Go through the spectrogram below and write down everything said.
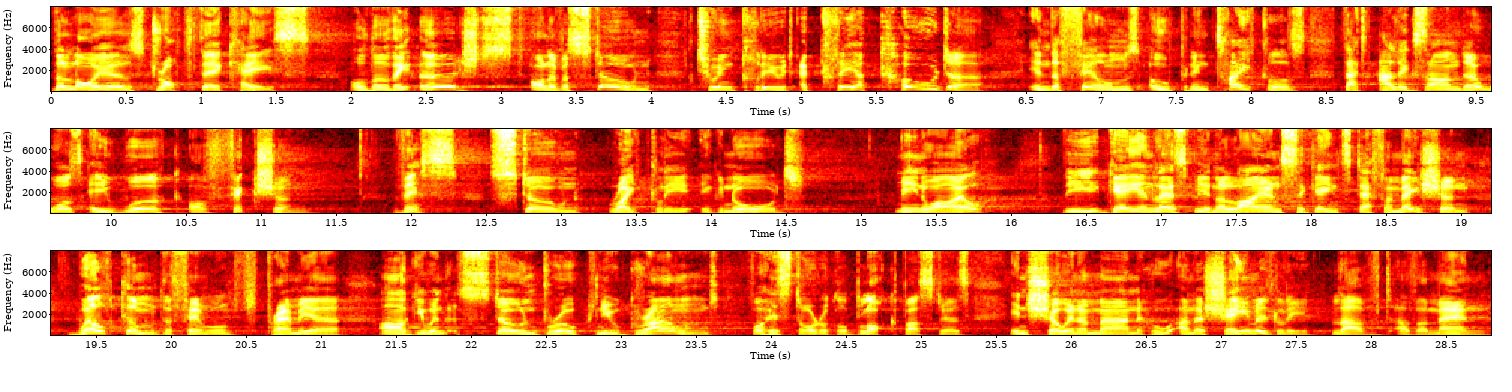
the lawyers dropped their case although they urged Oliver Stone to include a clear coda in the film's opening titles that Alexander was a work of fiction. This Stone rightly ignored. Meanwhile, the Gay and Lesbian Alliance Against Defamation welcomed the film's premiere, arguing that Stone broke new ground for historical blockbusters in showing a man who unashamedly loved other men.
